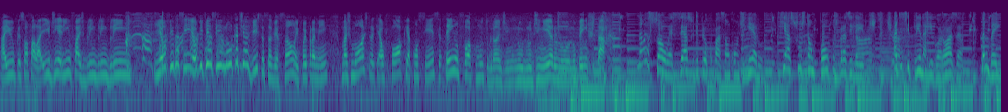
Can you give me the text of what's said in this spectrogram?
aí o pessoal fala, e o dinheirinho faz blim, blim, blim. E eu fico assim, eu fiquei assim, nunca tinha visto essa versão e foi pra mim. Mas mostra que é o foco e a consciência tem um foco muito grande no, no dinheiro, no, no bem-estar. Não é só o excesso de preocupação com o dinheiro que assusta um pouco os brasileiros. A disciplina rigorosa também.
